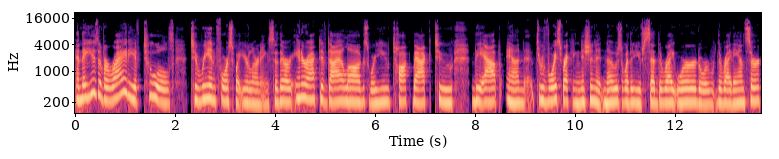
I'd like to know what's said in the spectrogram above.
and they use a variety of tools to reinforce what you're learning. So there are interactive dialogues where you talk back to the app and through voice recognition it knows whether you've said the right word or the right answer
